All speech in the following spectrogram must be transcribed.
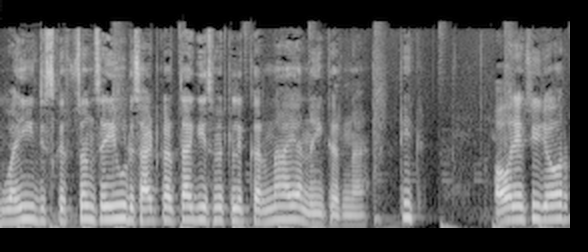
वही डिस्क्रिप्शन से ही वो डिसाइड करता है कि इसमें क्लिक करना है या नहीं करना है, ठीक? और एक चीज़ और,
